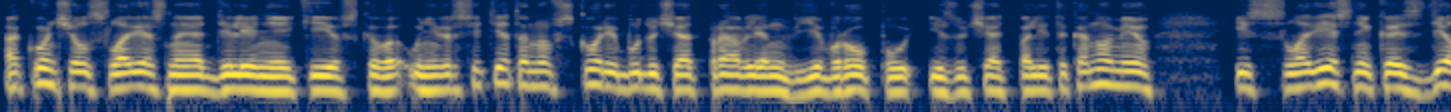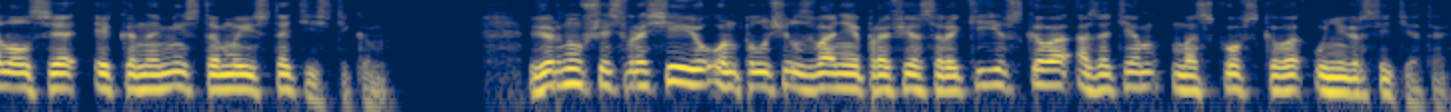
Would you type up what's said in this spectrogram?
окончил словесное отделение Киевского университета, но вскоре, будучи отправлен в Европу изучать политэкономию, из словесника сделался экономистом и статистиком. Вернувшись в Россию, он получил звание профессора Киевского, а затем Московского университета.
